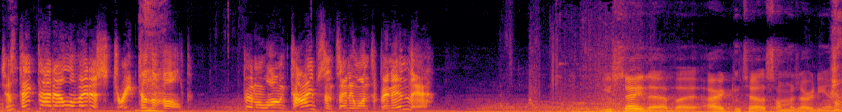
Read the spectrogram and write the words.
Just take that elevator straight to the vault. Been a long time since anyone's been in there. You say that, but I can tell someone's already in there.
